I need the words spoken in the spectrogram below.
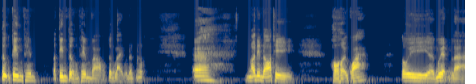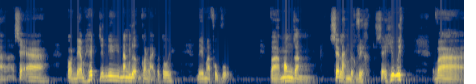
tự tin thêm và tin tưởng thêm vào tương lai của đất nước. À, nói đến đó thì hò hởi quá. Tôi ờ, nguyện là sẽ còn đem hết những cái năng lượng còn lại của tôi để mà phục vụ và mong rằng sẽ làm được việc sẽ hữu ích và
